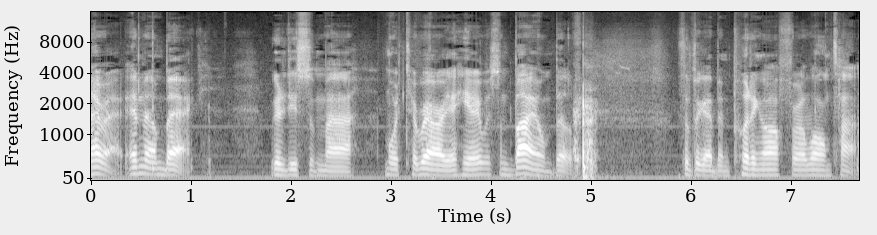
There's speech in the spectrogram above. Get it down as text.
Alright, and I'm back. We're gonna do some uh, more Terraria here with some biome building. Something I've been putting off for a long time.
